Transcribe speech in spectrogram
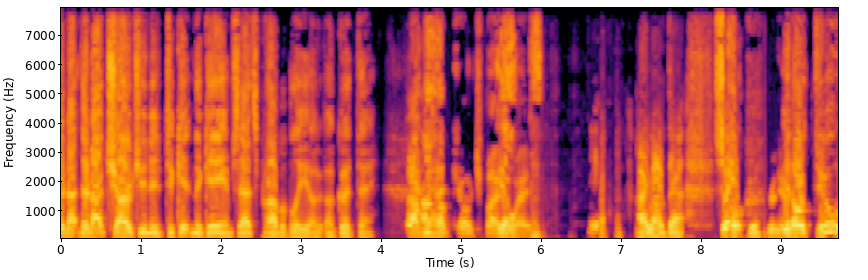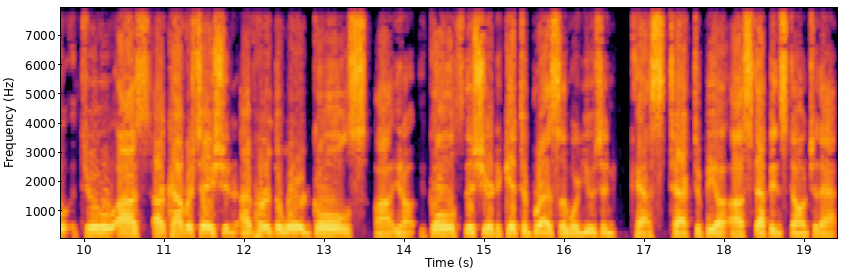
are not they're not charging you to get in the games. That's probably a, a good thing. I'm the uh, head coach, by the way. I love that. So you. you. know, through through uh, our conversation, I've heard the word goals. Uh, you know, goals this year to get to Breslin. We're using Cass Tech to be a, a, stepping stone to that.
